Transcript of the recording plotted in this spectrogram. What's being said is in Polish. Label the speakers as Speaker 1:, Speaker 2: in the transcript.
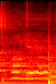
Speaker 1: swoje.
